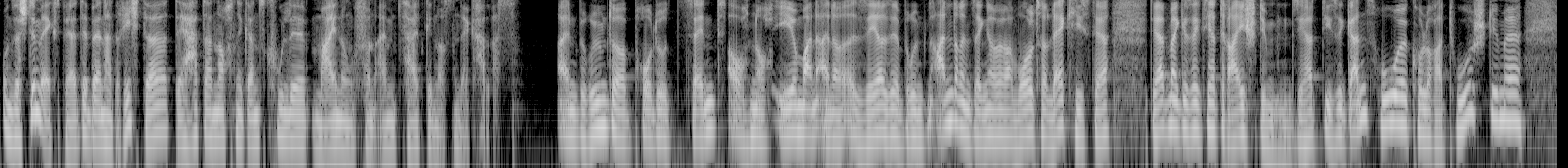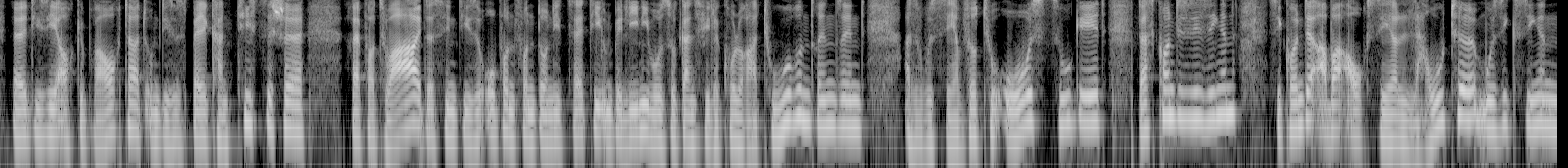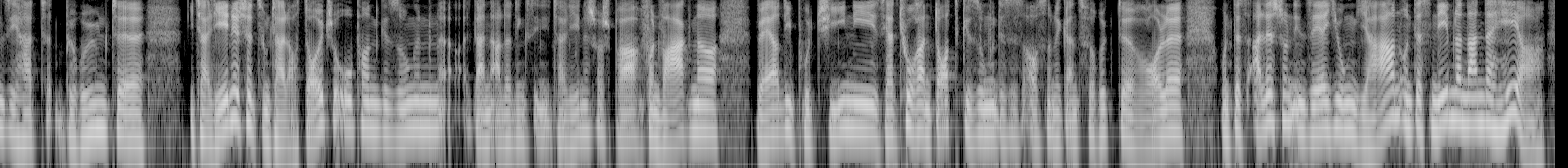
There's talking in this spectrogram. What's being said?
Unser Stimmexperte Bernhard Richter, der hat da noch eine ganz coole Meinung von einem Zeitgenossen der Callas ein berühmter Produzent, auch noch Ehemann einer sehr, sehr berühmten anderen Sängerin, Walter Leck hieß der, der hat mal gesagt, sie hat drei Stimmen. Sie hat diese ganz hohe Koloraturstimme, äh, die sie auch gebraucht hat, um dieses belcantistische Repertoire, das sind diese Opern von Donizetti und Bellini, wo so ganz viele Koloraturen drin sind, also wo es sehr virtuos zugeht. Das konnte sie singen. Sie konnte aber auch sehr laute Musik singen. Sie hat berühmte italienische, zum Teil auch deutsche Opern gesungen dann allerdings in italienischer Sprache, von Wagner, Verdi, Puccini. Sie hat Turandot gesungen, das ist auch so eine ganz verrückte Rolle. Und das alles schon in sehr jungen Jahren und das nebeneinander her.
